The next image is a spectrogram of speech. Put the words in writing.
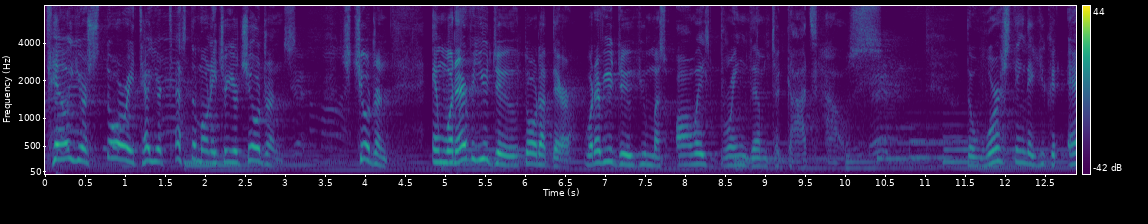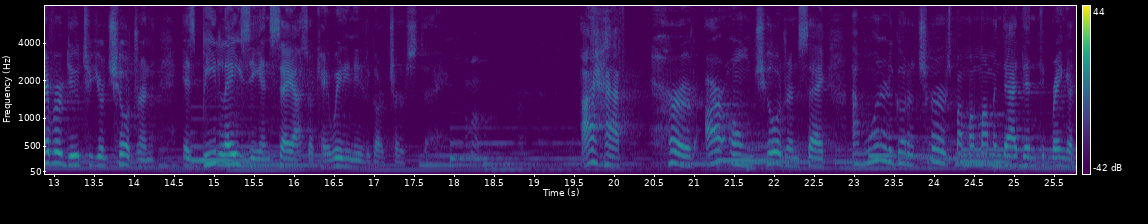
Tell your story, tell your testimony to your children's children. And whatever you do, throw it up there. Whatever you do, you must always bring them to God's house. The worst thing that you could ever do to your children is be lazy and say, That's okay, we didn't need to go to church today. I have heard our own children say, I wanted to go to church, but my mom and dad didn't bring it.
